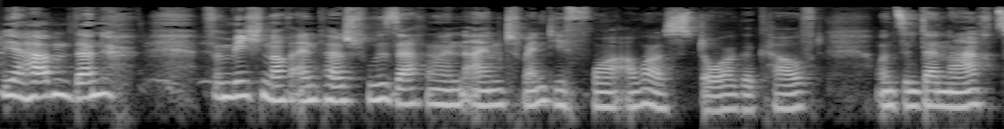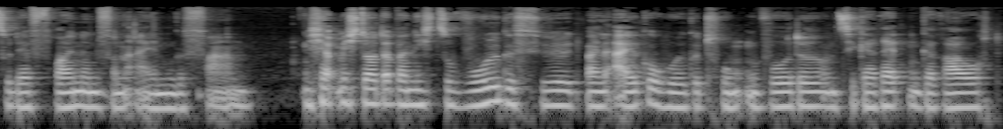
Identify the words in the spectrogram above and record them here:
wir haben dann für mich noch ein paar Schulsachen in einem 24-Hour-Store gekauft und sind danach zu der Freundin von einem gefahren. Ich habe mich dort aber nicht so wohl gefühlt, weil Alkohol getrunken wurde und Zigaretten geraucht.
